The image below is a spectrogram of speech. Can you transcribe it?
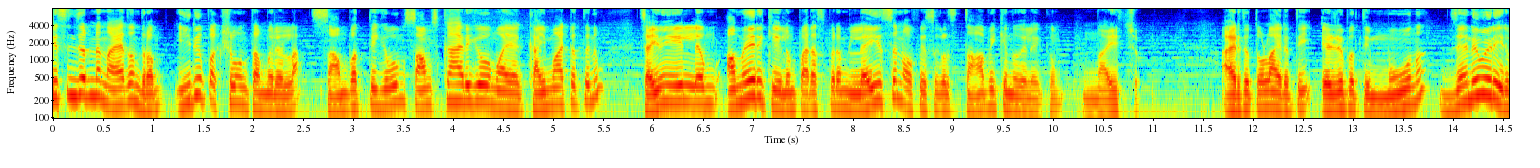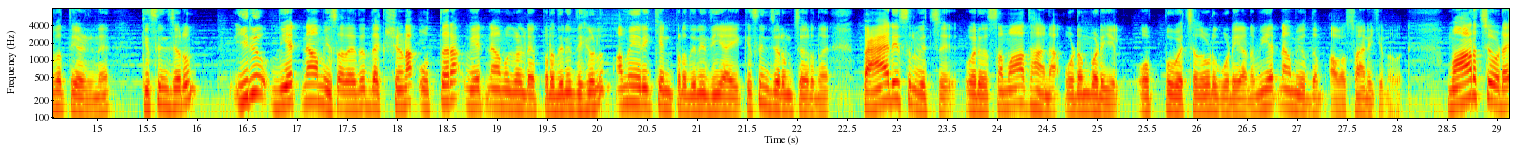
കിസിഞ്ചറിന്റെ നയതന്ത്രം ഇരുപക്ഷവും തമ്മിലുള്ള സാമ്പത്തികവും സാംസ്കാരികവുമായ കൈമാറ്റത്തിനും ചൈനയിലും അമേരിക്കയിലും പരസ്പരം ലൈസൺ ഓഫീസുകൾ സ്ഥാപിക്കുന്നതിലേക്കും നയിച്ചു. ആയിരത്തി തൊള്ളായിരത്തി എഴുപത്തി മൂന്ന് ജനുവരി ഇരുപത്തിയേഴിന് കിസിഞ്ചറും ഇരു വിയറ്റ്നാമീസ് അതായത് ദക്ഷിണ ഉത്തര വിയറ്റ്നാമുകളുടെ പ്രതിനിധികളും അമേരിക്കൻ പ്രതിനിധിയായി കിസിഞ്ചറും ചേർന്ന് പാരീസിൽ വെച്ച് ഒരു സമാധാന ഉടമ്പടിയിൽ ഒപ്പുവെച്ചതോടുകൂടിയാണ് വിയറ്റ്നാം യുദ്ധം അവസാനിക്കുന്നത്. മാർച്ചോടെ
